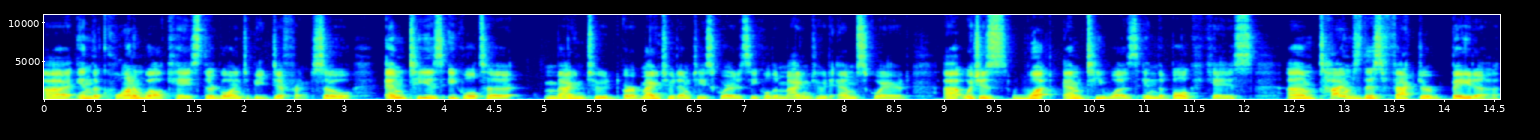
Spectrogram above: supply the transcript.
Uh, in the quantum well case, they're going to be different. So mt is equal to magnitude or magnitude mt squared is equal to magnitude m squared, uh, which is what mt was in the bulk case, um, times this factor beta.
